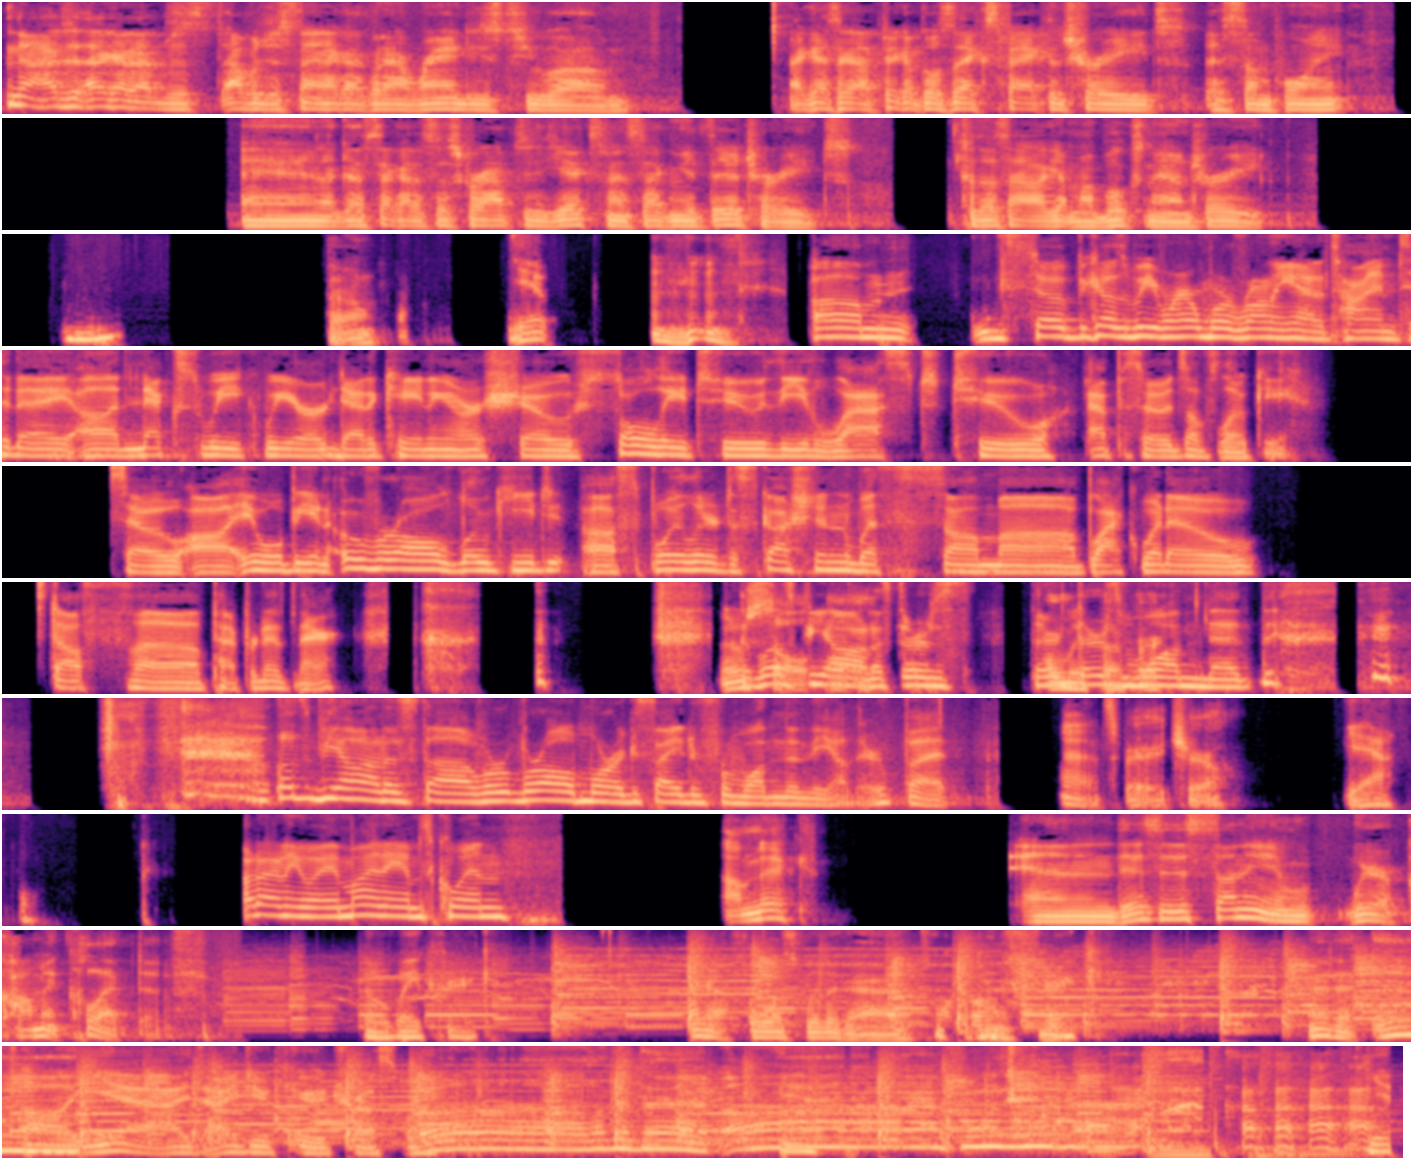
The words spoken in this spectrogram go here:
No, I just I gotta just I was just saying I gotta go down Randy's to um I guess I gotta pick up those X Factor trades at some point. And I guess I gotta subscribe to the X Men so I can get their trades. Cause that's how I get my books now in trade. Mhm. So Yep. Um. So because we were we're running out of time today, uh, next week we are dedicating our show solely to the last two episodes of Loki. So uh, it will be an overall Loki uh, spoiler discussion with some uh, Black Widow stuff uh, peppered in there. No 'Cause let's salt, be Paul. honest, there's there, there's pepper. one that. let's be honest, uh, we're we're all more excited for one than the other, but That's very true. yeah. But anyway, my name's Quinn. I'm Nick. and this is Sunny and we're a comic collective. Go away, Craig. I got Forrest with a guy. Oh, Craig. Look at Uh, yeah, I, I do too. Trust me. Oh, look at that. Oh, I Yeah.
